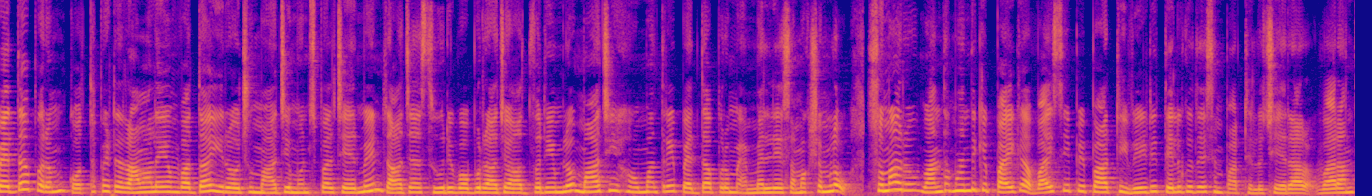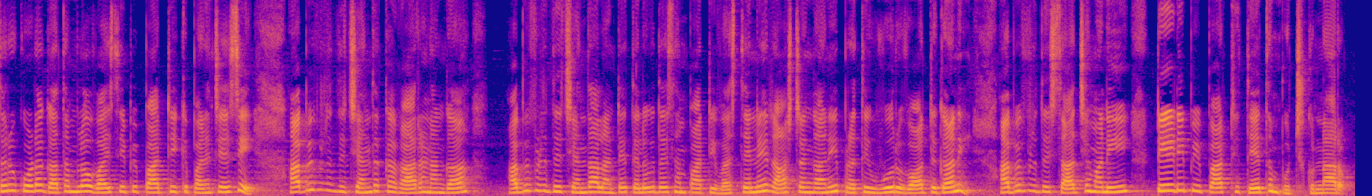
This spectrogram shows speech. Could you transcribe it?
పెద్దాపురం కొత్తపేట రామాలయం వద్ద ఈరోజు మాజీ మున్సిపల్ చైర్మన్ రాజా సూరిబాబు రాజా ఆధ్వర్యంలో మాజీ హోంమంత్రి పెద్దాపురం ఎమ్మెల్యే సమక్షంలో సుమారు వంద మందికి పైగా వైసీపీ పార్టీ వీడి తెలుగుదేశం పార్టీలో చేరారు. వారందరూ కూడా గతంలో వైసీపీ పార్టీకి పనిచేసి అభివృద్ధి చెందక కారణంగా అభివృద్ధి చెందాలంటే తెలుగుదేశం పార్టీ వస్తేనే రాష్ట్రం కానీ ప్రతి ఊరు వార్డు కానీ అభివృద్ధి సాధ్యమని టీడీపీ పార్టీ తీర్థం పుచ్చుకున్నారు.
